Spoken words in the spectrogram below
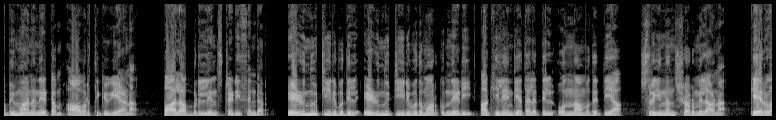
അഭിമാന നേട്ടം ആവർത്തിക്കുകയാണ് പാലാ ബ്രില്യൻ സ്റ്റഡി സെന്റർ. എഴുന്നൂറ്റി ഇരുപതിൽ എഴുന്നൂറ്റി ഇരുപത് മാർക്കും നേടി അഖിലേന്ത്യാ തലത്തിൽ ഒന്നാമതെത്തിയ ശ്രീനന്ദ് ശർമ്മിലാണ് കേരള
